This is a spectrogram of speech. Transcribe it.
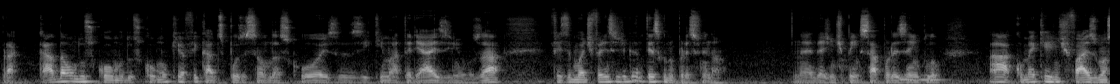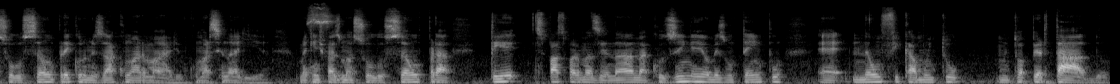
para cada um dos cômodos, como que ia ficar à disposição das coisas e que materiais iam usar, fez uma diferença gigantesca no preço final. Né? Da gente pensar, por exemplo, uhum. ah, como é que a gente faz uma solução para economizar com armário, com marcenaria? Como é que a gente faz uma solução para ter espaço para armazenar na cozinha e ao mesmo tempo é, não ficar muito muito apertado.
